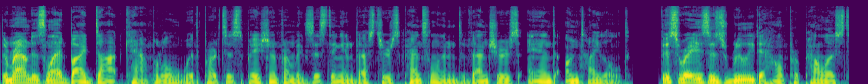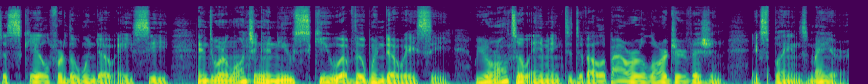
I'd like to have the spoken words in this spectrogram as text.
The round is led by Dot Capital, with participation from existing investors Pentland Ventures and Untitled. This raise is really to help propel us to scale for the Window AC, and we're launching a new SKU of the Window AC. We are also aiming to develop our larger vision, explains Mayer.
